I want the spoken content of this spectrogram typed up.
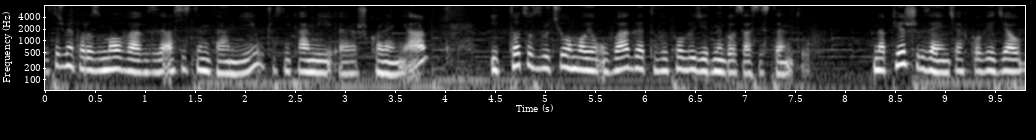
Jesteśmy po rozmowach z asystentami, uczestnikami szkolenia i to, co zwróciło moją uwagę, to wypowiedź jednego z asystentów. Na pierwszych zajęciach powiedział:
